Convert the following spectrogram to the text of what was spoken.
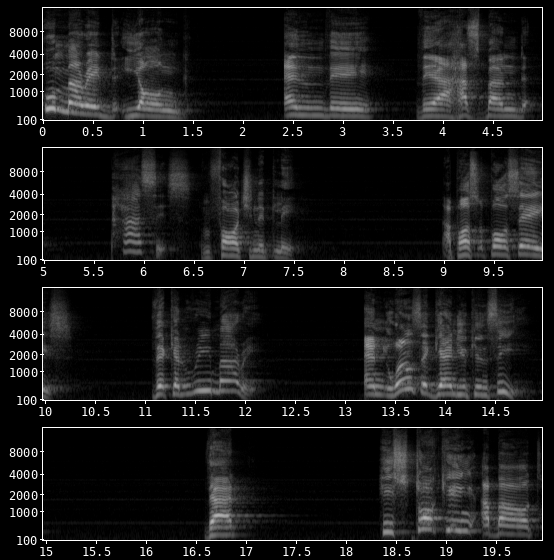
who married young and they their husband passes, unfortunately. Apostle Paul says they can remarry. And once again, you can see that he's talking about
